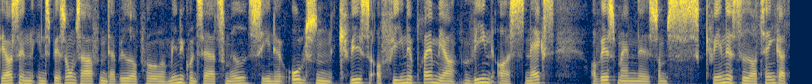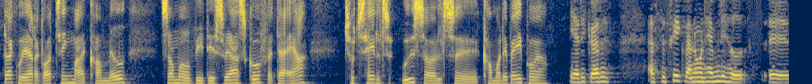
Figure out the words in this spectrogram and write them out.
Det er også en inspirationsaften, der byder på minikoncert med sine Olsen, quiz og fine præmier, vin og snacks. Og hvis man øh, som kvinde sidder og tænker, der kunne jeg da godt tænke mig at komme med, så må vi desværre skuffe, der er totalt udsolgt. Kommer det bag på jer? Ja, det gør det. Altså, det skal ikke være nogen hemmelighed. Øh,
